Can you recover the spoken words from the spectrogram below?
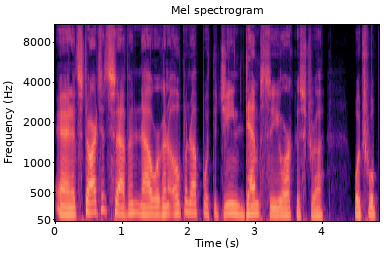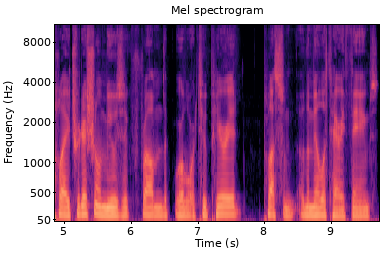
And it starts at 7. Now we're going to open up with the Gene Dempsey Orchestra which will play traditional music from the World War II period, plus some of the military themes.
